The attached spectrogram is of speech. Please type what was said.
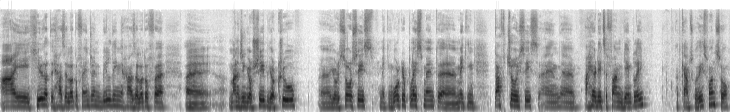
I hear that it has a lot of engine building, has a lot of uh, uh, managing your ship, your crew, uh, your resources, making worker placement, uh, making tough choices, and uh, I heard it's a fun gameplay that comes with this one, so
